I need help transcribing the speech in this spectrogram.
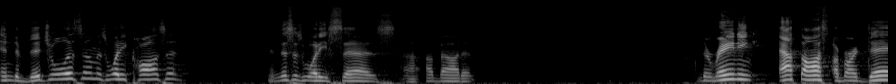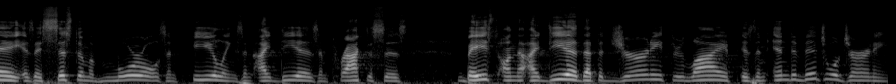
individualism, is what he calls it. And this is what he says uh, about it. The reigning ethos of our day is a system of morals and feelings and ideas and practices based on the idea that the journey through life is an individual journey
